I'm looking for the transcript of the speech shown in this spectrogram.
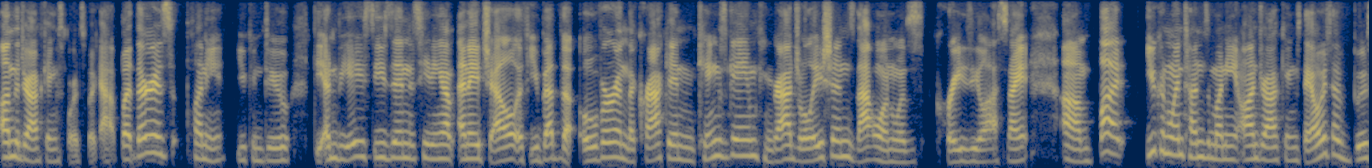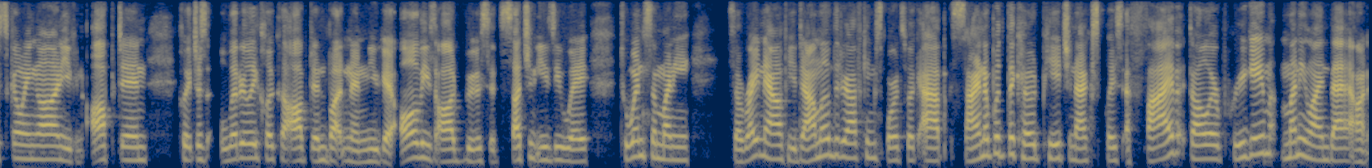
on the DraftKings Sportsbook app, but there is plenty you can do. The NBA season is heating up. NHL, if you bet the over in the Kraken Kings game, congratulations. That one was crazy last night. Um, but you can win tons of money on DraftKings. They always have boosts going on. You can opt in, click just literally click the opt in button and you get all these odd boosts. It's such an easy way to win some money. So right now, if you download the DraftKings Sportsbook app, sign up with the code PHNX, place a $5 pregame moneyline bet on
